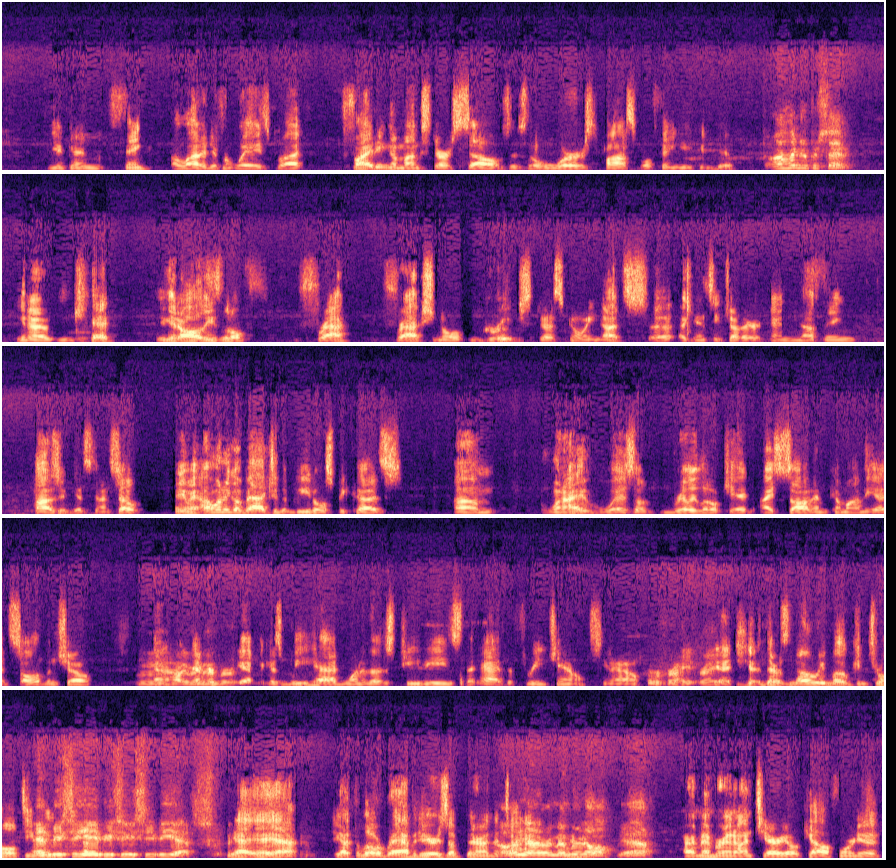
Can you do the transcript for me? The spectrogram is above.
You can think a lot of different ways, but fighting amongst ourselves is the worst possible thing you can do. a hundred percent You know, you get you get all these little frac fractional groups just going nuts uh, against each other, and nothing positive gets done. So anyway, I want to go back to the Beatles because um, when I was a really little kid, I saw them come on the Ed Sullivan Show, Mm, and i I'll never forget because we had one of those TVs that had the three channels. You know, right right Yeah, there was no remote control TV. nbc abc cbs Yeah, yeah, yeah. You got the little rabbit ears up there on the oh top. Oh, yeah i remember it all yeah I remember in Ontario, California,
